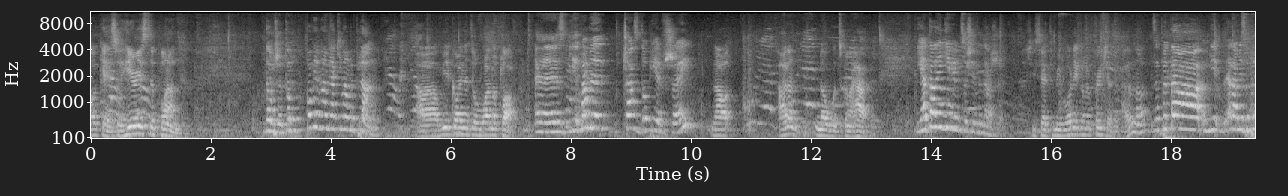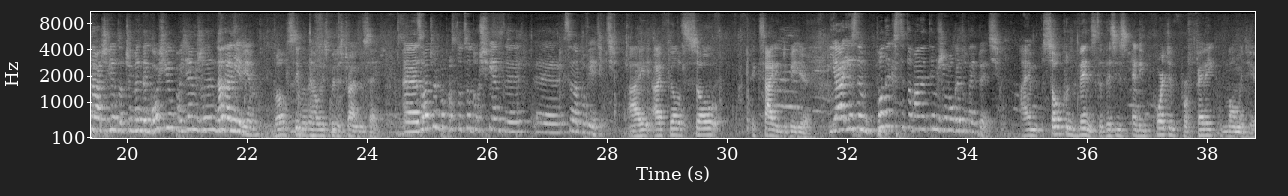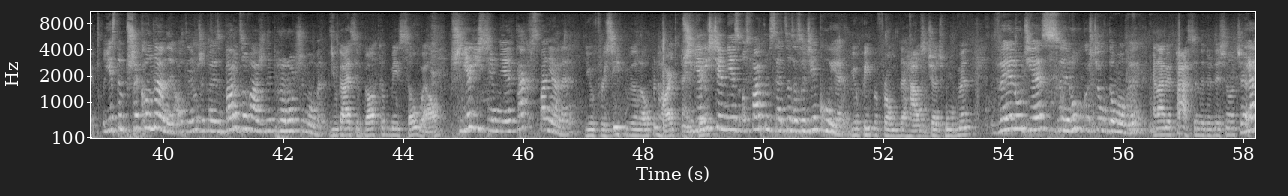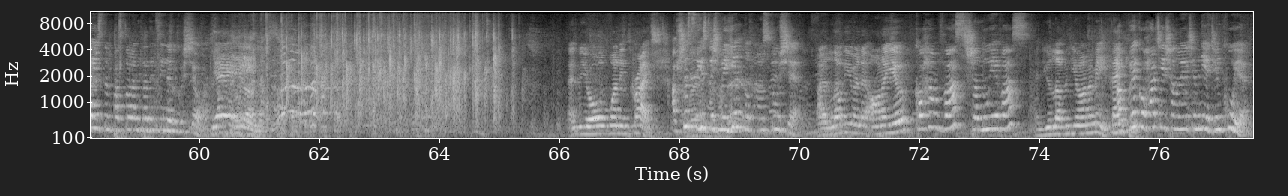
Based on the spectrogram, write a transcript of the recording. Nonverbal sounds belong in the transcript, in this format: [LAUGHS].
Okay, so here is the plan. Dobrze, to powiem wam jaki mamy plan. Uh, we're going until one o'clock. E, z- mamy czas do pierwszej. Now, I don't know what's going to happen. Ja dalej nie wiem co się wydarzy. She said to me, "What are you going to preach?" I said, "I don't know." Zapytała mnie, Ela mnie zapytała, czy wiem, o czym będę głosił. Powiedziałem, że nadal nie wiem. We'll see what the Holy Spirit is trying to say. E, zobaczymy po prostu, co Duch Święty e, chce nam powiedzieć. I I feel so excited to be here. Ja jestem podekscytowana tym, że mogę tutaj być. I'm so convinced that this is an important prophetic moment here. Jestem przekonany o tym, że to jest bardzo ważny, proroczy moment. You guys have welcomed me so well. Przyjęliście mnie tak wspaniale. You've received me with an open heart. Thank you. Przyjęliście mnie z otwartym sercem, za co dziękuję. You people from the House Church movement, Wy ludzie z ruchu kościołów domowych. and I'm a pastor in the traditional church. Ja jestem pastorem tradycyjnego kościoła. Yay! And we are all one in Christ. A wszyscy jesteśmy jedno w Chrystusie. I love you and I honor you, Kocham was, szanuję was, and you love and you honor me. a Thank wy you. kochacie i szanujecie mnie. Dziękuję.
